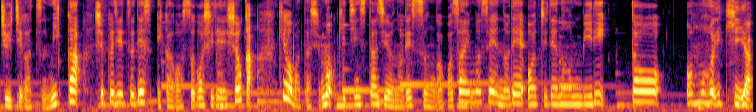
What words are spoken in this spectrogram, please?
11月3日祝日です。いかがお過ごしでしょうか。今日私もキッチンスタジオのレッスンがございませんのでお家でのんびりと思いきや、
